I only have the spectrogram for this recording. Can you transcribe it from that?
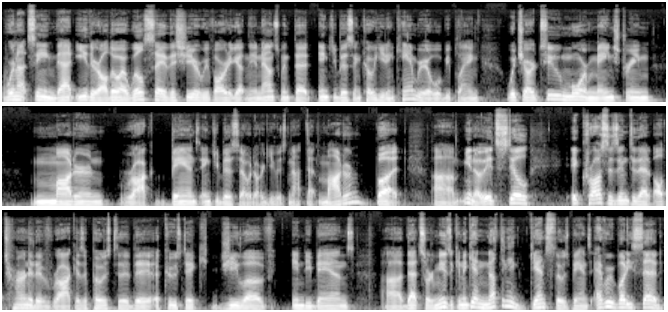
we're not seeing that either. Although I will say this year we've already gotten the announcement that Incubus and Coheed and Cambria will be playing, which are two more mainstream modern rock bands. Incubus, I would argue, is not that modern, but um, you know, it's still it crosses into that alternative rock as opposed to the acoustic G Love indie bands, uh, that sort of music. And again, nothing against those bands. Everybody said,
